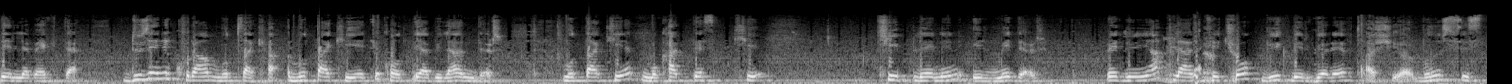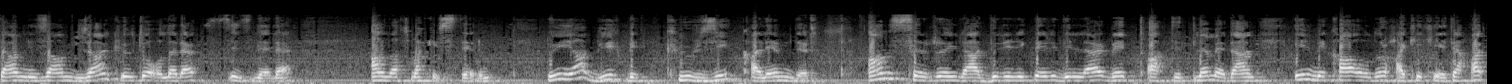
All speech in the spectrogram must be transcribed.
dinlemekte. Düzeni kuran mutlaka, mutlakiyeti kodlayabilendir. Mutlakiyet mukaddes ki, kiblenin ilmidir. Ve dünya planeti çok büyük bir görev taşıyor. Bunu sistem, nizam, düzen, kültü olarak sizlere anlatmak isterim. Dünya büyük bir kürzi kalemdir. An sırrıyla dirilikleri diller ve tahditlemeden ilmi ka olur hakikiyete hak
